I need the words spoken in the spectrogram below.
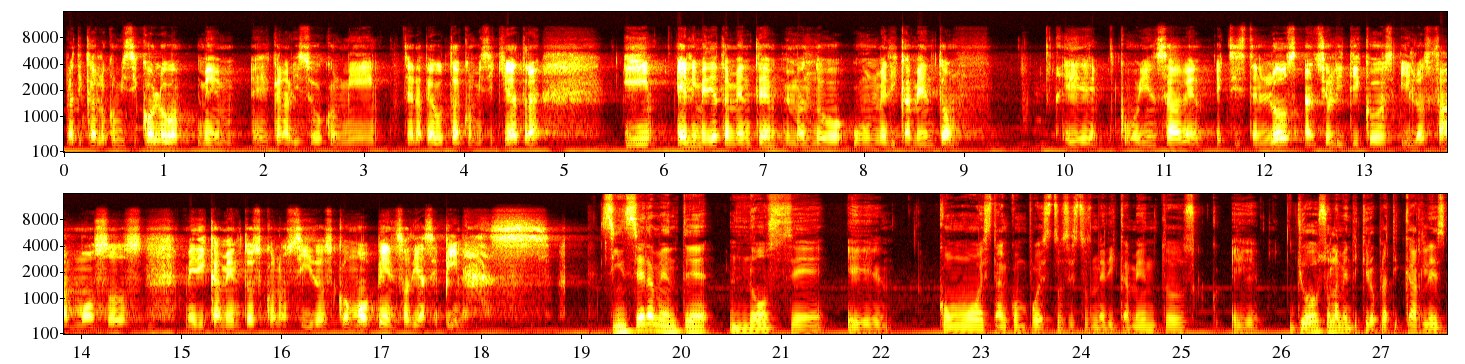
platicarlo con mi psicólogo, me eh, canalizó con mi terapeuta, con mi psiquiatra y él inmediatamente me mandó un medicamento. Eh, como bien saben, existen los ansiolíticos y los famosos medicamentos conocidos como benzodiazepinas. Sinceramente, no sé cómo están compuestos estos medicamentos, eh, yo solamente quiero platicarles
